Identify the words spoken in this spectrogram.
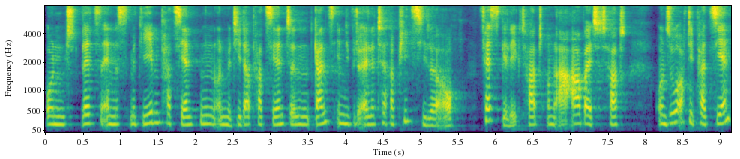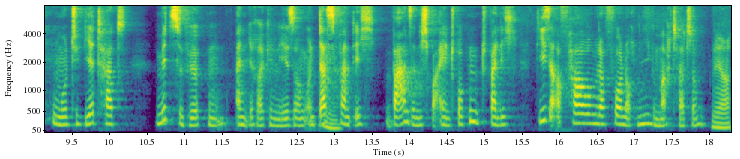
und letzten Endes mit jedem Patienten und mit jeder Patientin ganz individuelle Therapieziele auch festgelegt hat und erarbeitet hat und so auch die Patienten motiviert hat, mitzuwirken an ihrer Genesung. Und das mhm. fand ich wahnsinnig beeindruckend, weil ich diese Erfahrung davor noch nie gemacht hatte. Ja.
